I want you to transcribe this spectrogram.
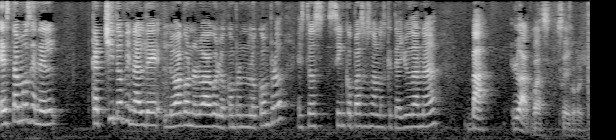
estamos en el cachito final de lo hago, no lo hago, lo compro, no lo compro. Estos cinco pasos son los que te ayudan a va, lo hago. Vas, sí. Correcto.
